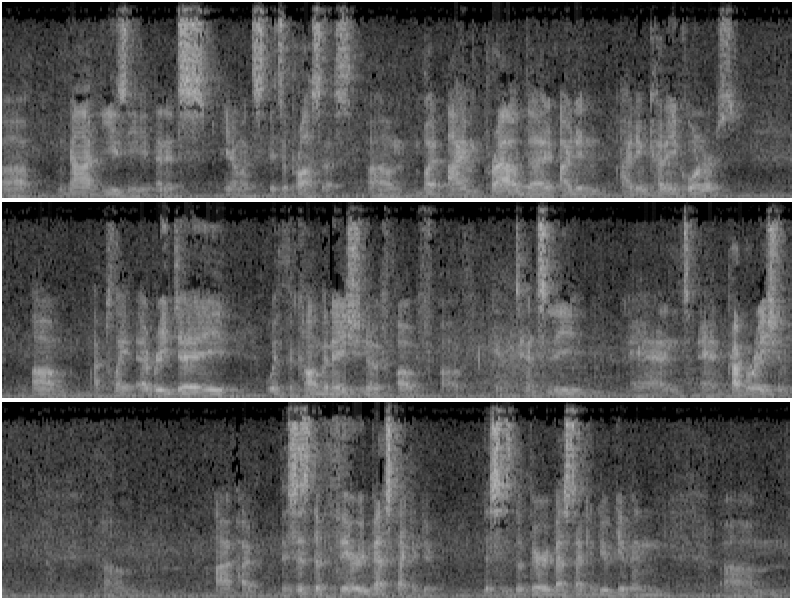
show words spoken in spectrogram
uh, not easy, and it's you know it's it's a process. Um, but I'm proud that I didn't I didn't cut any corners. Um, I play every day with the combination of, of, of intensity and and preparation. Um, I, I, this is the very best I can do. This is the very best I can do given um,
